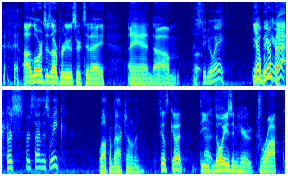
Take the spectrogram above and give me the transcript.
uh, Lawrence is our producer today, and um, Studio A. Yeah, we are back. First, first time this week. Welcome back, gentlemen. Feels good. The noise in here dropped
